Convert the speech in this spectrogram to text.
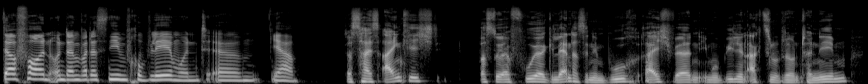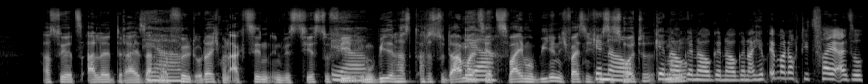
davon und dann war das nie ein Problem. Und ähm, ja. Das heißt eigentlich, was du ja früher gelernt hast in dem Buch, reich werden, Immobilien, Aktien oder Unternehmen, hast du jetzt alle drei Sachen ja. erfüllt, oder? Ich meine, Aktien investierst du viel. Ja. Immobilien hast, hattest du damals ja. ja. zwei Immobilien. Ich weiß nicht, genau. wie ist das genau, heute? Genau, genau, genau, genau. Ich habe immer noch die zwei. Also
